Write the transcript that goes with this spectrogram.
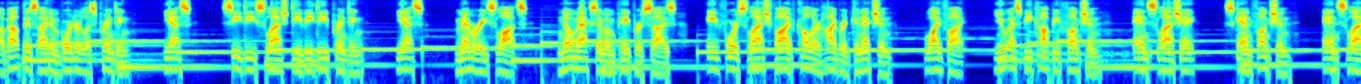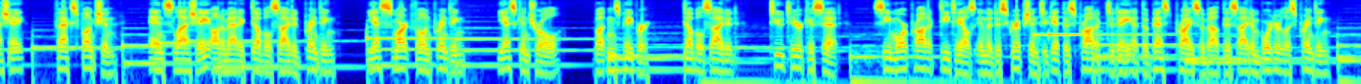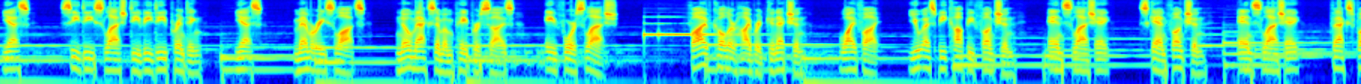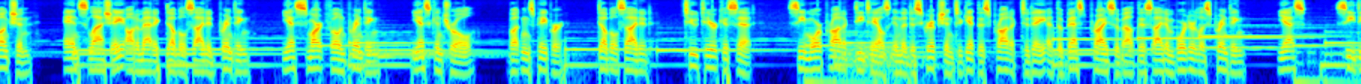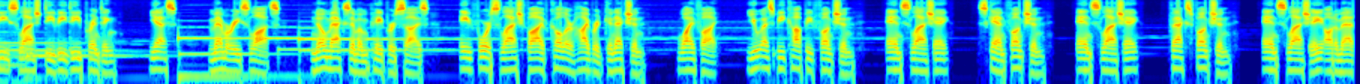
About this item borderless printing, yes, CD slash DVD printing, yes, memory slots, no maximum paper size, A4 slash 5 color hybrid connection, Wi-Fi, USB copy function, N slash A, scan function, N slash A, fax function, N slash A automatic double-sided printing, yes smartphone printing, yes control, buttons paper, double-sided, 2-tier cassette, See more product details in the description to get this product today at the best price about this item. Borderless printing, yes, CD slash DVD printing, yes, memory slots, no maximum paper size, A4 slash. 5 color hybrid connection, Wi-Fi, USB copy function, N slash A, scan function, N slash A, fax function, N slash A automatic double-sided printing, yes smartphone printing, Yes Control, buttons paper, double-sided, 2-tier cassette. See more product details in the description to get this product today at the best price about this item. Borderless printing, yes, CD slash DVD printing, yes, memory slots, no maximum paper size, A4 slash 5 color hybrid connection, Wi-Fi, USB copy function, N slash A, scan function, N slash A, fax function, N slash A automatic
